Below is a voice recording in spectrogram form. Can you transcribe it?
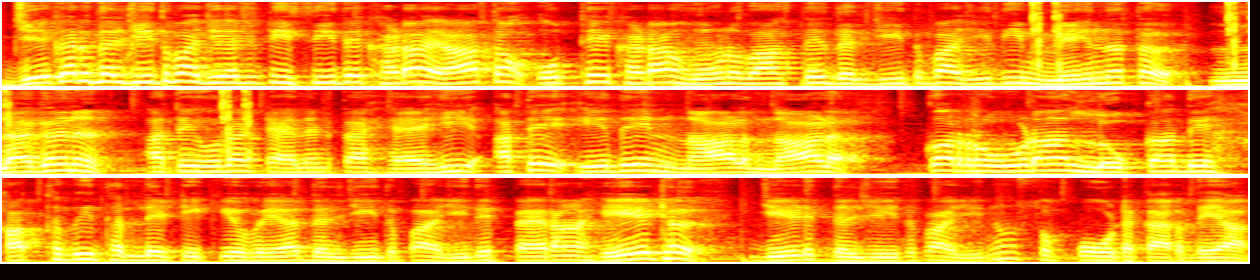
ਜੇਕਰ ਦਲਜੀਤ ਭਾਜੀ ਅੱਜ ਟੀਸੀ ਤੇ ਖੜਾ ਆ, ਤਾਂ ਉੱਥੇ ਖੜਾ ਹੋਣ ਵਾਸਤੇ ਦਲਜੀਤ ਭਾਜੀ ਦੀ ਮਿਹਨਤ, ਲਗਨ ਅਤੇ ਉਹਦਾ ਟੈਲੈਂਟ ਤਾਂ ਹੈ ਹੀ ਅਤੇ ਇਹਦੇ ਨਾਲ ਨਾਲ ਕਰੋੜਾਂ ਲੋਕਾਂ ਦੇ ਹੱਥ ਵੀ ਥੱਲੇ ਟਿਕੇ ਹੋਏ ਆ ਦਲਜੀਤ ਭਾਜੀ ਦੇ ਪੈਰਾਂ ਹੇਠ, ਜਿਹੜੇ ਦਲਜੀਤ ਭਾਜੀ ਨੂੰ ਸਪੋਰਟ ਕਰਦੇ ਆ।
